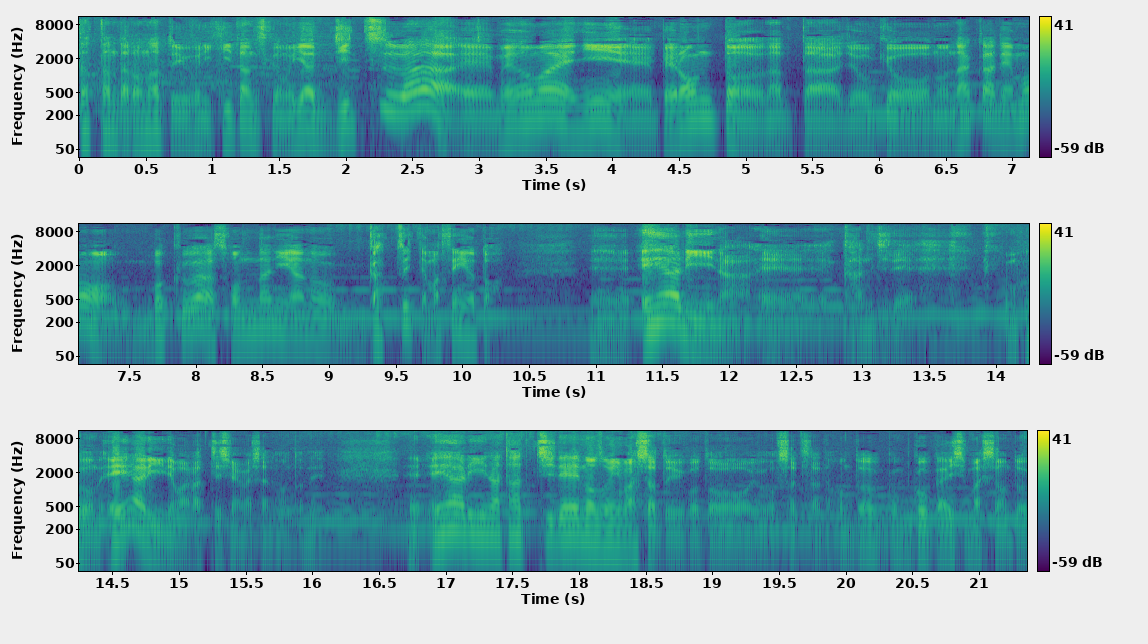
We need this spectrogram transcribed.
だったんだろうなというふうに聞いたんですけどもいや実は、えー目の前に、えーペロンとなった状況の中でも僕はそんなにあのがっついてませんよと、えーエアリーな、えー感じで。もうエアリーで笑ってしまいましたね本当ね。エアリーなタッチで臨みましたということをおっしゃってたんで本当は誤解しました。本当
